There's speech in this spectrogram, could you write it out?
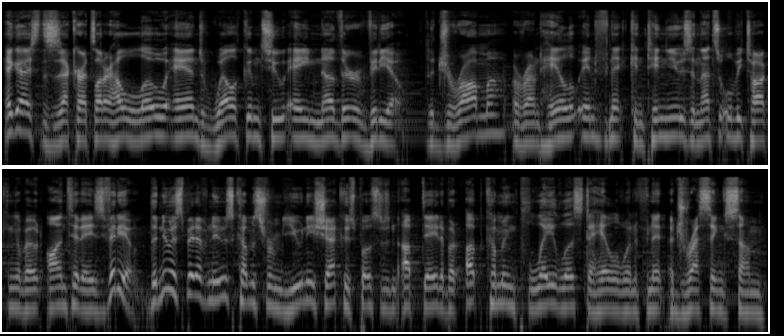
Hey guys, this is Eckhart's Ladder. Hello and welcome to another video. The drama around Halo Infinite continues, and that's what we'll be talking about on today's video. The newest bit of news comes from Unyshek, who's posted an update about upcoming playlists to Halo Infinite, addressing some,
